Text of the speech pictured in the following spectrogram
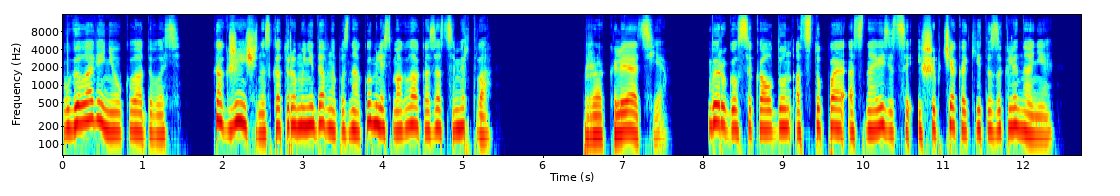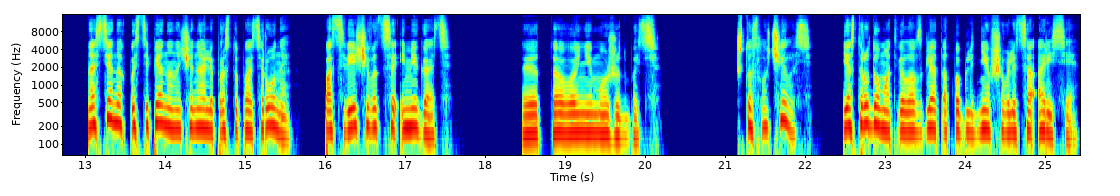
В голове не укладывалось, как женщина, с которой мы недавно познакомились, могла оказаться мертва. «Проклятье!» — выругался колдун, отступая от сновидицы и шепча какие-то заклинания. На стенах постепенно начинали проступать руны, подсвечиваться и мигать. «Этого не может быть». «Что случилось?» Я с трудом отвела взгляд от побледневшего лица Арисия.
